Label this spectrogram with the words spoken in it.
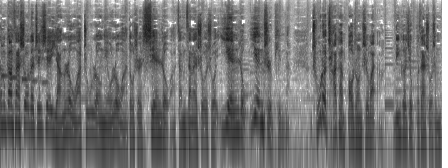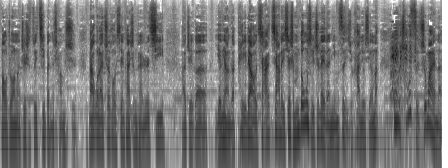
那么刚才说的这些羊肉啊、猪肉、牛肉啊都是鲜肉啊，咱们再来说一说腌肉、腌制品呢。除了查看包装之外啊，林哥就不再说什么包装了，这是最基本的常识。拿过来之后，先看生产日期啊，这个营养的配料加加了一些什么东西之类的，你们自己去看就行了。那么除此之外呢，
